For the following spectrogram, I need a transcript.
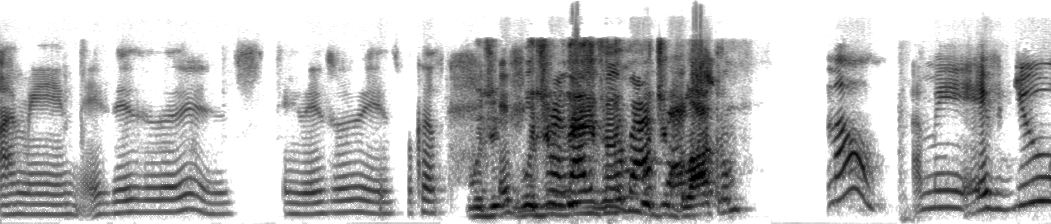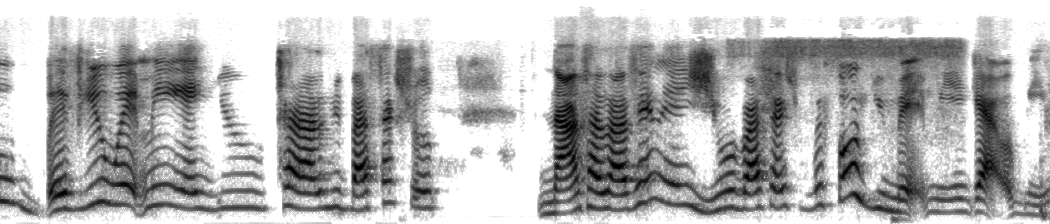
I mean, it is what it is. It is what it is because Would you you would you turn out to leave him? Would you block him? no, I mean, if you if you with me and you turn out to be bisexual, nine times out of ten is you were bisexual before you met me and got with me.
